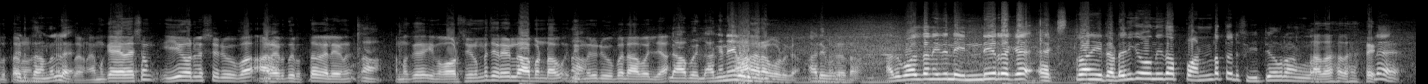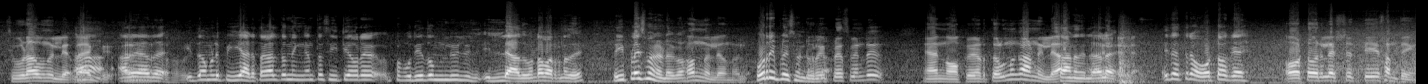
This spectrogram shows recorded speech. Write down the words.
എടുത്തതാണ്. നമുക്ക് ഏകദേശം ഈ ഒരു ലക്ഷം രൂപ ആളെടുത്ത് എടുത്ത വിലയാണ്. നമുക്ക് ഫോർച്യൂണറിന് ചെറിയൊരു ലാഭം ഉണ്ടാവും. ഇതിന് രൂപ ലാഭമില്ല. ലാഭമില്ല. അങ്ങനെ കൊടുക്കാം. അതുപോലെ തന്നെ ഇതിന്റെ ഇന്റീരിയർ ഒക്കെ എക്സ്ട്രാ നീറ്റ് ആട്ടോ. എനിക്ക് തോന്നുന്നു ഇത് പണ്ടത്തെ ഒരു സീറ്റ് കവർ ആണല്ലോ. അതെ അതെ. ചൂടാവുന്നില്ല ബാക്ക് അതെ അതെ. ഇത് നമ്മളിപ്പോ ഈ അടുത്ത കാലത്തൊന്നും ഇങ്ങനത്തെ സീറ്റ് കവർ ഇപ്പൊ പുതിയതൊന്നും ഇല്ല- അതുകൊണ്ടാണ് പറഞ്ഞത്. റീപ്ലേസ്മെന്റ് ഉണ്ടോ? ഒന്നുമില്ല ഒന്നുമില്ല. ഒരു റീപ്ലേസ്മെന്റ് റീപ്ലേസ്മെന്റ് ഞാൻ നോക്കുന്നിടത്തോളം കാണുന്നില്ല. കാണുന്നില്ല അല്ലേ? ഇത് എത്ര? ഓട്ടോ ഒക്കെ? ഓട്ടോ ഒരു ലക്ഷത്തി സംതിങ്.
